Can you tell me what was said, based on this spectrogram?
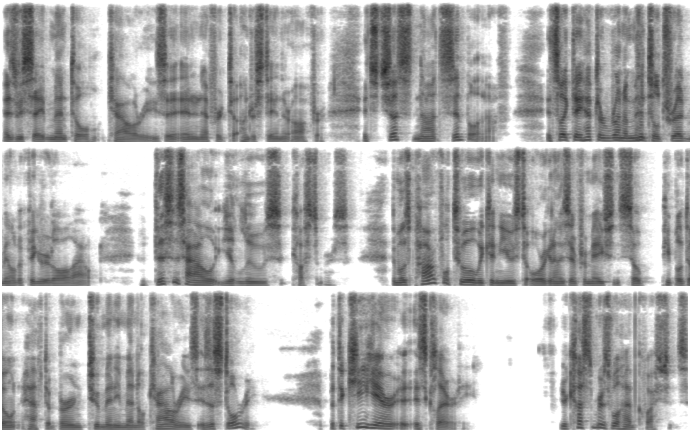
as we say, mental calories in an effort to understand their offer. It's just not simple enough. It's like they have to run a mental treadmill to figure it all out. This is how you lose customers. The most powerful tool we can use to organize information so people don't have to burn too many mental calories is a story. But the key here is clarity. Your customers will have questions.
